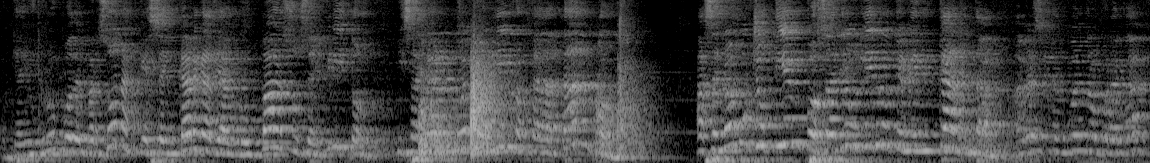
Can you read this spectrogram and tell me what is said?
Porque hay un grupo de personas que se encarga de agrupar sus escritos y sacar nuevos libros cada tanto. Hace no mucho tiempo salió un libro que me encanta. A ver si lo encuentro por acá.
